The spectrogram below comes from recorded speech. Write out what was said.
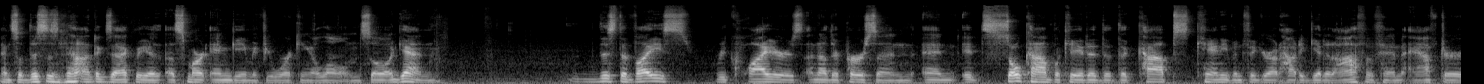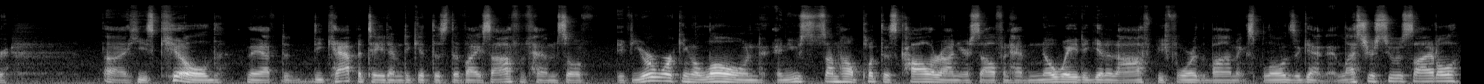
And so this is not exactly a, a smart endgame if you're working alone. So again, this device requires another person and it's so complicated that the cops can't even figure out how to get it off of him after uh, he's killed they have to decapitate him to get this device off of him so if, if you're working alone and you somehow put this collar on yourself and have no way to get it off before the bomb explodes again unless you're suicidal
